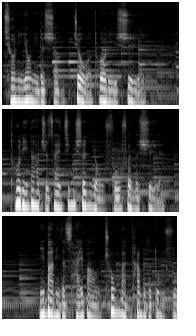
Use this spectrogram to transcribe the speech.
求你用你的手救我脱离世人，脱离那只在今生有福分的世人。你把你的财宝充满他们的肚腹，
